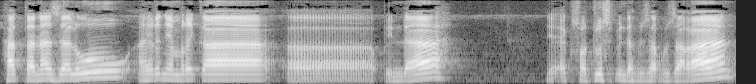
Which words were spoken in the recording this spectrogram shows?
hatta nazalu akhirnya mereka uh, pindah ya eksodus pindah besar-besaran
